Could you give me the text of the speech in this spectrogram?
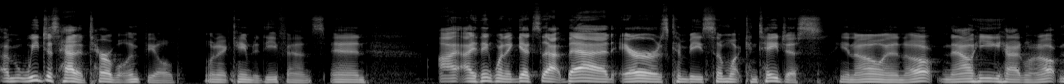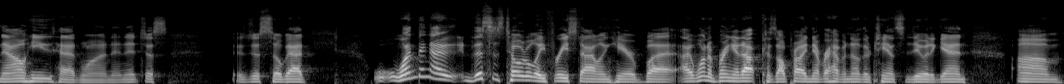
I mean, we just had a terrible infield when it came to defense. And I, I think when it gets that bad, errors can be somewhat contagious, you know, and oh, now he had one. Oh, now he had one. And it just, it's just so bad. One thing I, this is totally freestyling here, but I want to bring it up because I'll probably never have another chance to do it again. Um,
